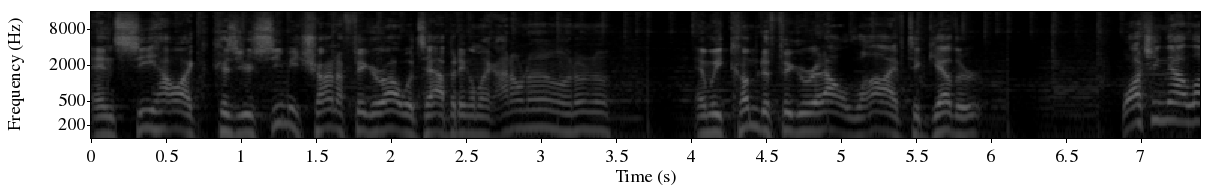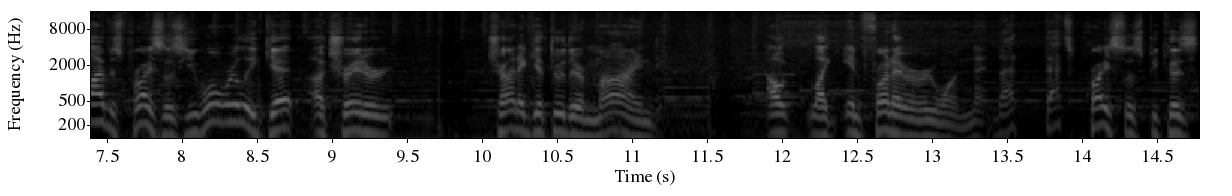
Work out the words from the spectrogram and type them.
and see how I, because you see me trying to figure out what's happening. I'm like, I don't know, I don't know and we come to figure it out live together. Watching that live is priceless. You won't really get a trader trying to get through their mind out like in front of everyone. That, that that's priceless because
